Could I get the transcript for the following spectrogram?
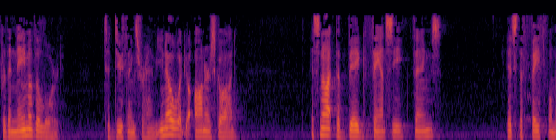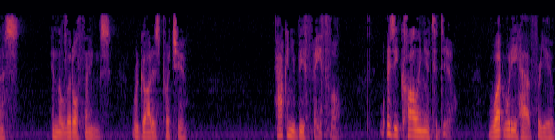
for the name of the Lord to do things for Him. You know what honors God? It's not the big, fancy things, it's the faithfulness in the little things where God has put you. How can you be faithful? What is He calling you to do? What would He have for you?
